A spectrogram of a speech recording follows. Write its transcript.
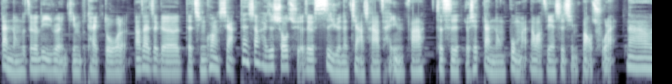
蛋农的这个利润已经不太多了，然后在这个的情况下，蛋商还是收取了这个四元的价差，才引发这次有些蛋农不满，然后把这件事情爆出来。那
